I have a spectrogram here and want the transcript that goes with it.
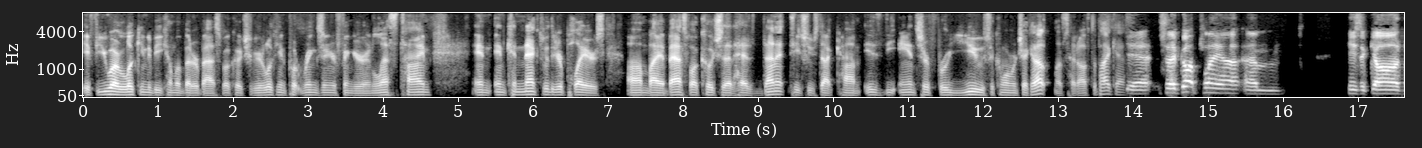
If you are looking to become a better basketball coach, if you're looking to put rings in your finger in less time and, and connect with your players um, by a basketball coach that has done it, teachhoops.com is the answer for you. So come over and check it out. Let's head off the podcast. Yeah, so they've got a player. Um, he's a guard,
